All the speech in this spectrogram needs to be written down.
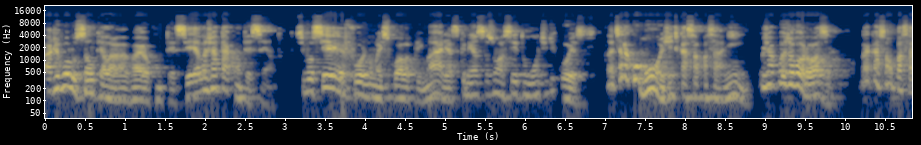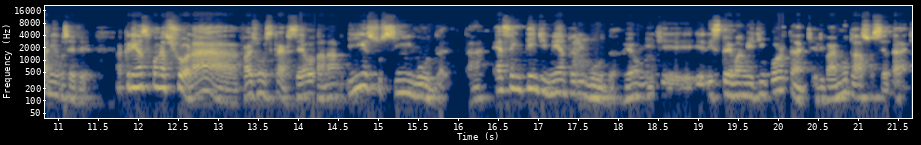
A revolução que ela vai acontecer, ela já está acontecendo. Se você for numa escola primária, as crianças não aceitam um monte de coisas. Antes era comum a gente caçar passarinho, hoje é uma coisa horrorosa. Vai caçar um passarinho, você vê. A criança começa a chorar, faz um escarcel danado. Isso sim muda. Tá? Esse entendimento ele muda. Realmente ele é extremamente importante. Ele vai mudar a sociedade.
